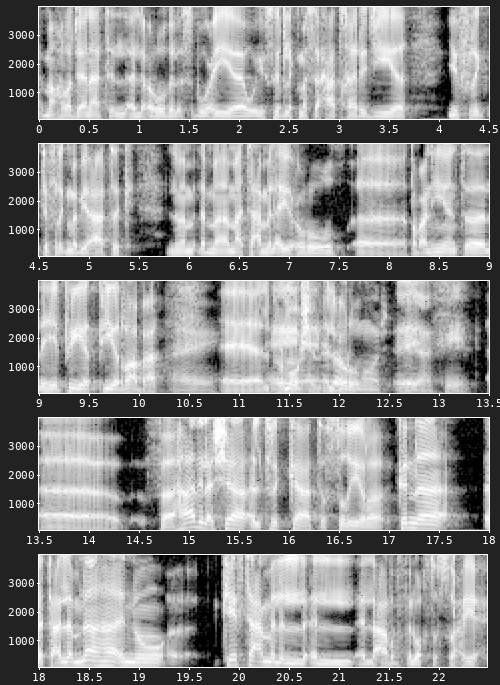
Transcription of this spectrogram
المهرجانات ال- العروض الأسبوعية ويصير لك مساحات خارجية يفرق تفرق مبيعاتك. لما لما ما تعمل أي عروض آه، طبعا هي أنت اللي هي ال P ال P الرابعه إيه آه، ال promotion العروض. إيه إيه. أكيد. آه، فهذه الأشياء التركات الصغيرة كنا تعلمناها إنه كيف تعمل ال- ال- العرض في الوقت الصحيح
